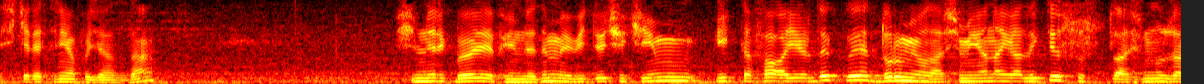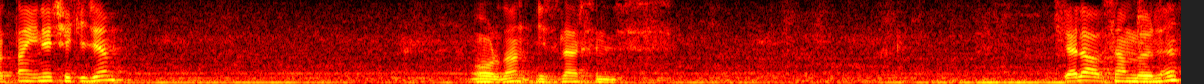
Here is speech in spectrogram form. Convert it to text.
İskeletini yapacağız da. Şimdilik böyle yapayım dedim ve video çekeyim. İlk defa ayırdık ve durmuyorlar. Şimdi yana geldik diye sustular. Şimdi uzaktan yine çekeceğim. Oradan izlersiniz. Gel abi sen böyle.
